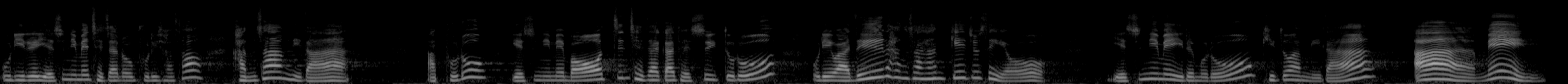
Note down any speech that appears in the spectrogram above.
우리를 예수님의 제자로 부르셔서 감사합니다. 앞으로 예수님의 멋진 제자가 될 수 있도록 우리와 늘 항상 함께 해주세요. 예수님의 이름으로 기도합니다. 아멘.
